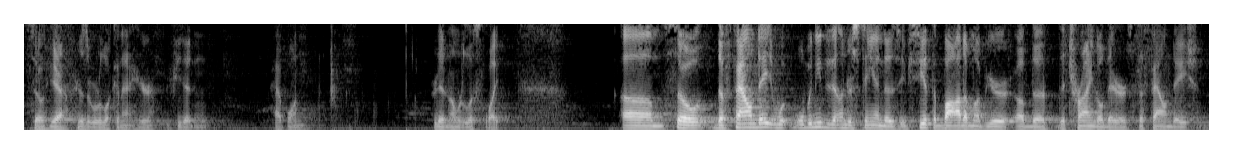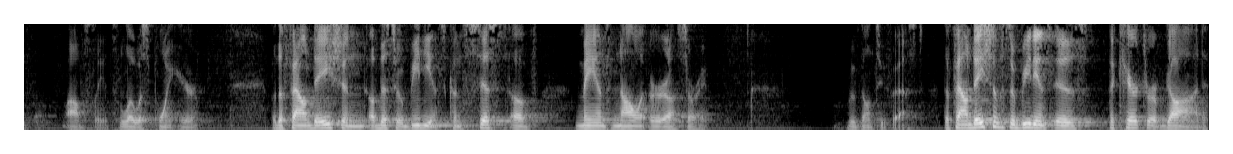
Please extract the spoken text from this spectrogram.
So, yeah, here's what we're looking at here if you didn't have one or didn't know what it looks like. Um, so, the foundation, what we need to understand is if you see at the bottom of, your, of the, the triangle there, it's the foundation. Obviously, it's the lowest point here. But the foundation of this obedience consists of man's knowledge, or uh, sorry, moved on too fast. The foundation of this obedience is the character of God.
